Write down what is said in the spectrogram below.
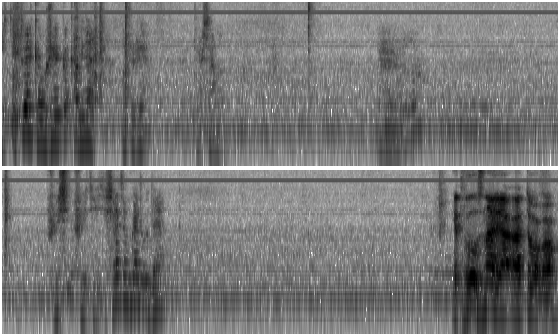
И, и только уже, когда вот уже то самое э, в шесть- в 60 году, да, Нет, вы узнали о, о том, о-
